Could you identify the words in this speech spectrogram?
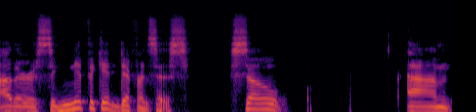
are there significant differences? So um,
